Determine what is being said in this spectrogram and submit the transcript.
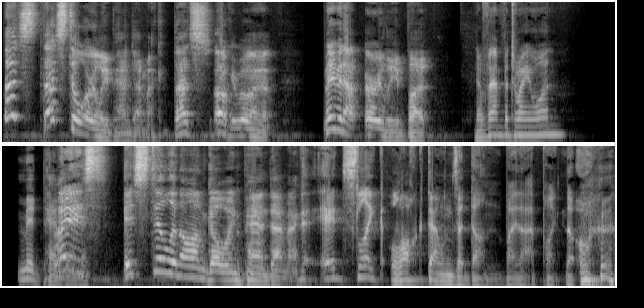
that's that's still early pandemic. That's okay. Well, maybe not early, but November 21? Mid pandemic. it's it's still an ongoing pandemic. It's like lockdowns are done by that point, though.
